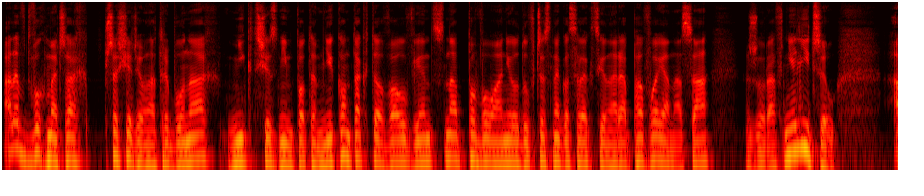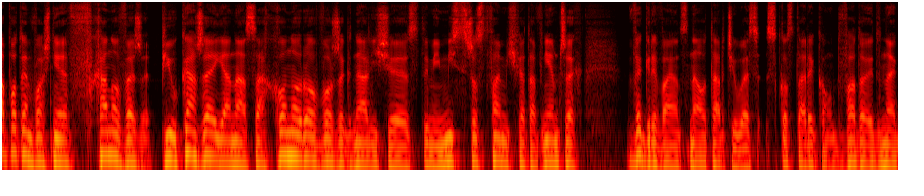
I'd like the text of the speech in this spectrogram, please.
ale w dwóch meczach przesiedział na trybunach, nikt się z nim potem nie kontaktował, więc na powołanie od ówczesnego selekcjonera Pawła Janasa Żuraw nie liczył. A potem właśnie w Hanowerze piłkarze Janasa honorowo żegnali się z tymi mistrzostwami świata w Niemczech, wygrywając na otarcie łez z Kostaryką 2 do 1.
